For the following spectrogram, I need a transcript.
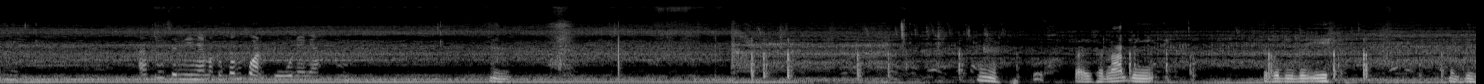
อืมอะที่จะมีให้มันก็ส้มกวาดกูเนี่ยเนี่ยอืมอืมอืมไปขนาดนี้จะพอดีเลยอีมันเป็น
